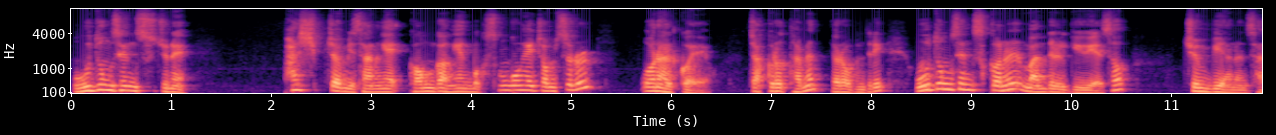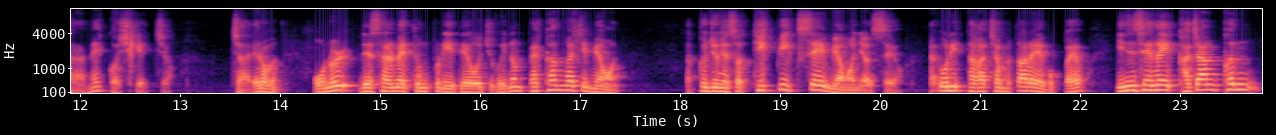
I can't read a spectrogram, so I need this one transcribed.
우등생 수준의 80점 이상의 건강, 행복, 성공의 점수를 원할 거예요. 자, 그렇다면 여러분들이 우등생 습관을 만들기 위해서 준비하는 사람의 것이겠죠. 자, 여러분, 오늘 내 삶의 등불이 되어주고 있는 101가지 명언. 그 중에서 딕빅스의 명언이었어요. 우리 다 같이 한번 따라해 볼까요? 인생의 가장 큰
